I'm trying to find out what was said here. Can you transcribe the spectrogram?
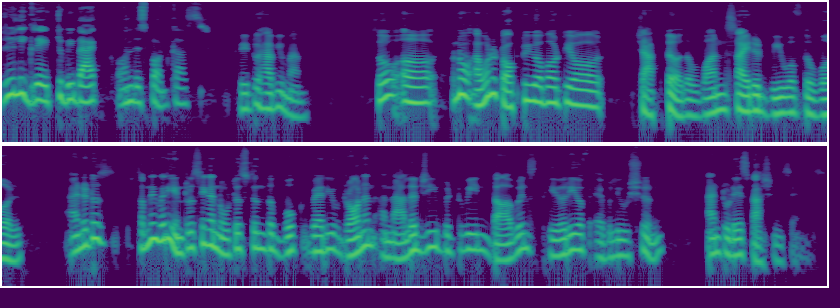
really great to be back on this podcast. Great to have you, ma'am. So, uh, no, I want to talk to you about your chapter, the one-sided view of the world, and it was something very interesting I noticed in the book where you've drawn an analogy between Darwin's theory of evolution and today's fashion sense.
